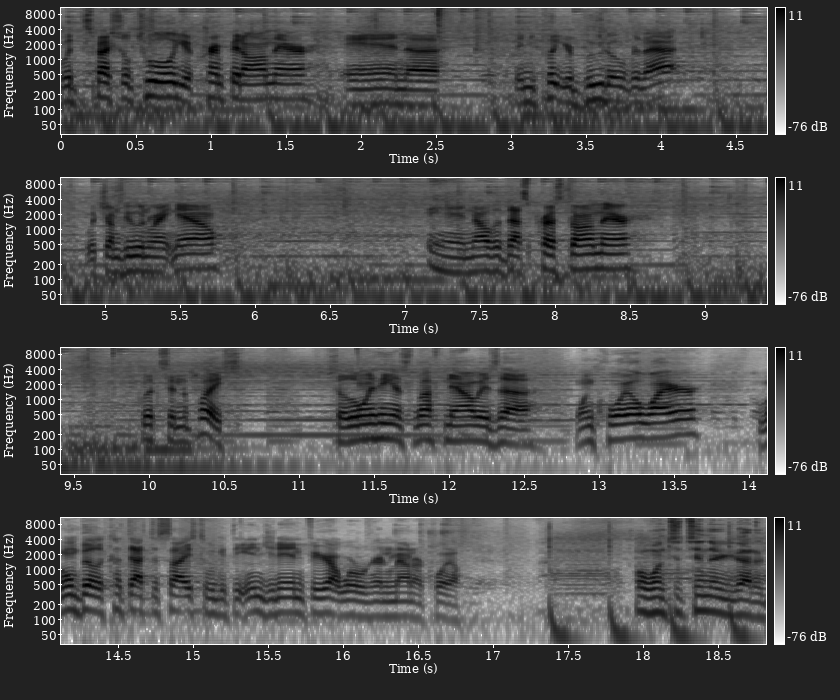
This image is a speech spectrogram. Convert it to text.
with a special tool, you crimp it on there and uh, then you put your boot over that, which I'm doing right now. And now that that's pressed on there, clicks into place. So the only thing that's left now is uh, one coil wire. We won't be able to cut that to size till we get the engine in, figure out where we're gonna mount our coil. Oh, once it's in there, you gotta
